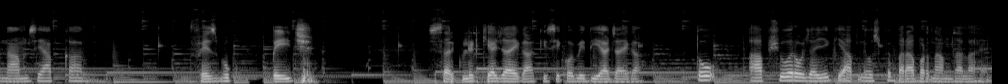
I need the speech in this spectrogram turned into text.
नाम से आपका फेसबुक पेज सर्कुलेट किया जाएगा, किसी को भी दिया जाएगा। तो आप श्योर हो जाइए कि आपने उस पर बराबर नाम डाला है।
